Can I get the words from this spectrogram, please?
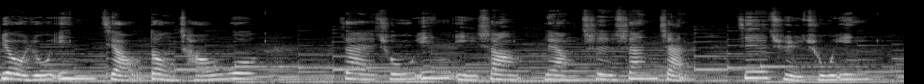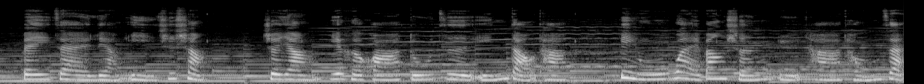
又如鹰搅动巢窝。在雏鹰以上两翅扇展，接取雏鹰，背在两翼之上。这样，耶和华独自引导他，并无外邦神与他同在。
